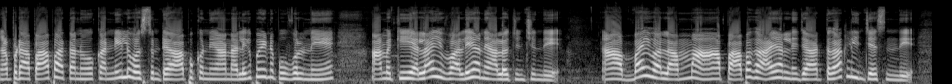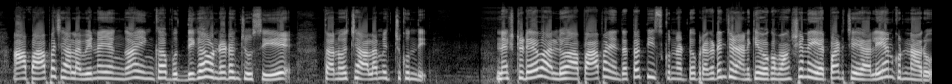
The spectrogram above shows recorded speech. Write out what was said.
అప్పుడు ఆ పాప తను కన్నీళ్ళు వస్తుంటే ఆపుకుని ఆ నలిగిపోయిన పువ్వుల్ని ఆమెకి ఎలా ఇవ్వాలి అని ఆలోచించింది. ఆ అబ్బాయి వాళ్ళ అమ్మ ఆ పాప గాయాల్ని జాగ్రత్తగా క్లీన్ చేసింది. ఆ పాప చాలా వినయంగా ఇంకా బుద్ధిగా ఉండడం చూసి తను చాలా మెచ్చుకుంది. నెక్స్ట్ డే వాళ్ళు ఆ పాపని దత్తత తీసుకున్నట్టు ప్రకటించడానికి ఒక ఫంక్షన్ ఏర్పాటు చేయాలి అనుకున్నారు.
